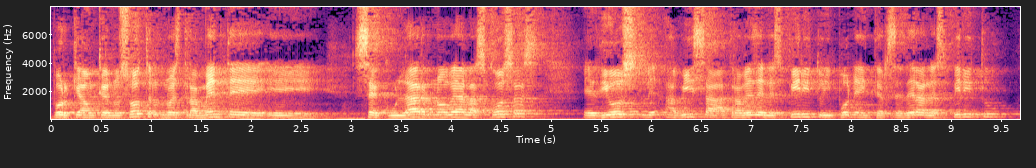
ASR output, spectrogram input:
porque aunque nosotros, nuestra mente eh, secular no vea las cosas, eh, Dios le avisa a través del Espíritu y pone a interceder al Espíritu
